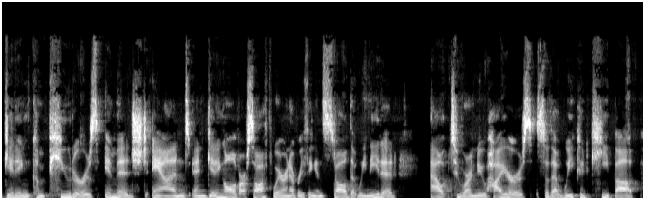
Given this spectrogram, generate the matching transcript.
getting computers imaged and, and getting all of our software and everything installed that we needed out to our new hires so that we could keep up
